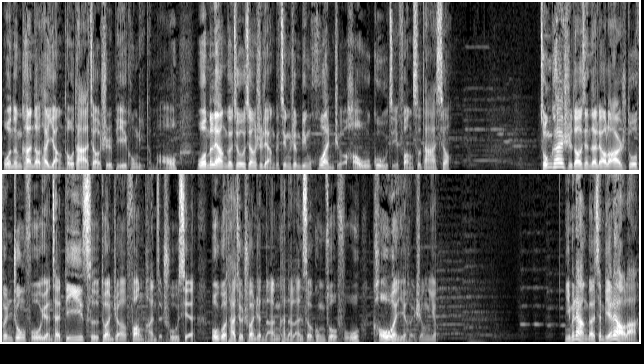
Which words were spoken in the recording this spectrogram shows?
我能看到他仰头大笑时鼻孔里的毛。我们两个就像是两个精神病患者，毫无顾忌，放肆大笑。从开始到现在聊了二十多分钟，服务员才第一次端着方盘子出现，不过他却穿着难看的蓝色工作服，口吻也很生硬。你们两个先别聊了，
